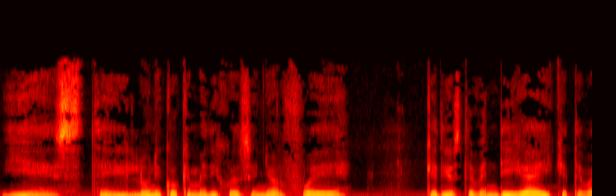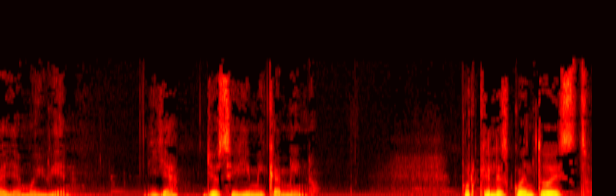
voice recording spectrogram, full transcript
Y este, lo único que me dijo el Señor fue que Dios te bendiga y que te vaya muy bien. Y ya, yo seguí mi camino. ¿Por qué les cuento esto?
